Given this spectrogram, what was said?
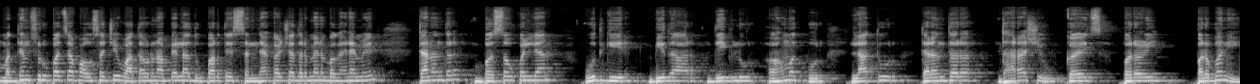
मध्यम स्वरूपाच्या पावसाचे वातावरण आपल्याला दुपार ते संध्याकाळच्या दरम्यान बघायला मिळेल. त्यानंतर बसव कल्याण उदगीर बिदार देगलूर अहमदपूर लातूर त्यानंतर धाराशिव कैज परळी परभणी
